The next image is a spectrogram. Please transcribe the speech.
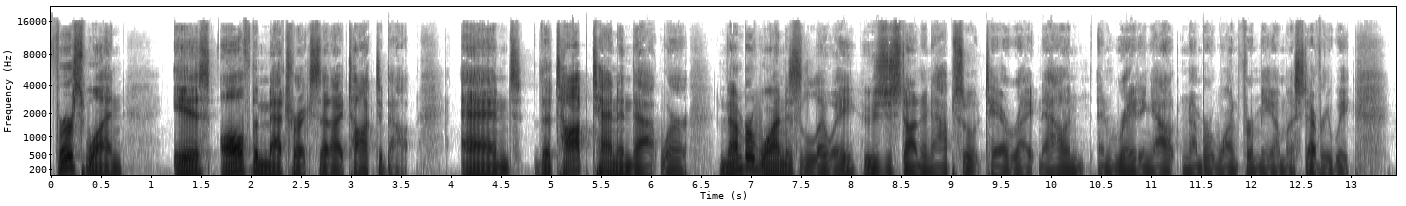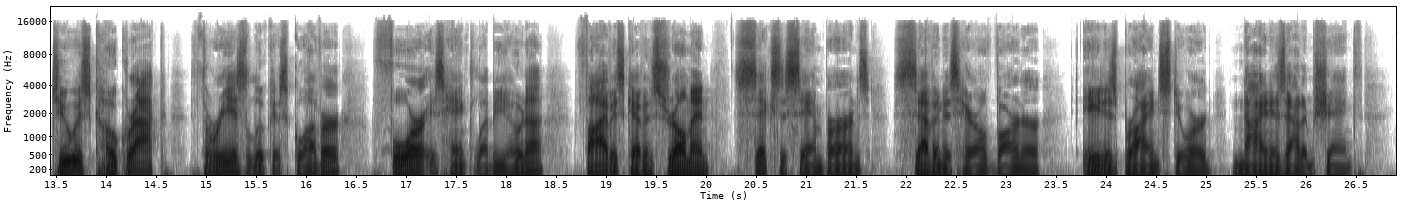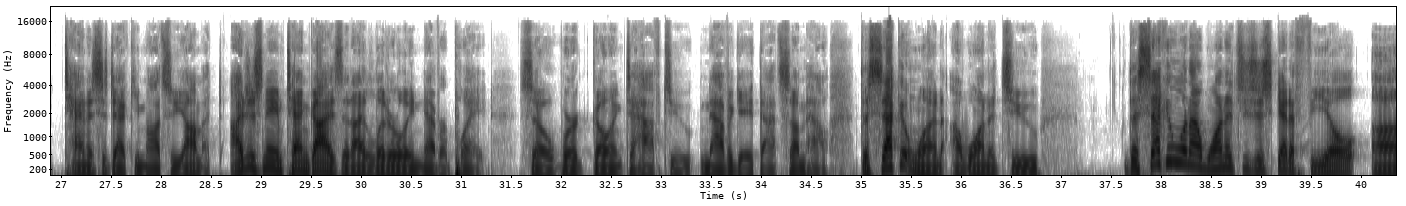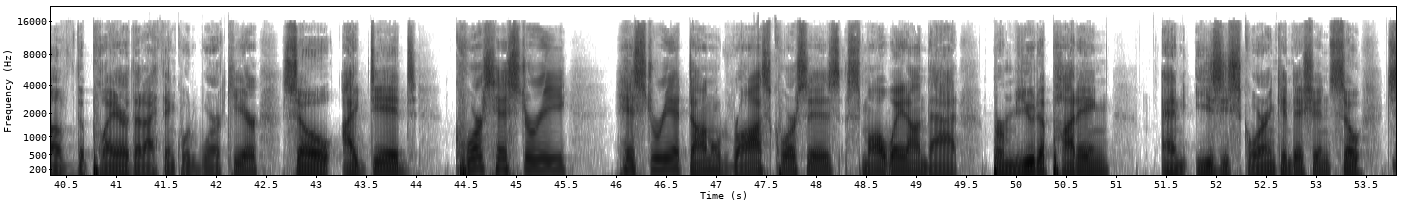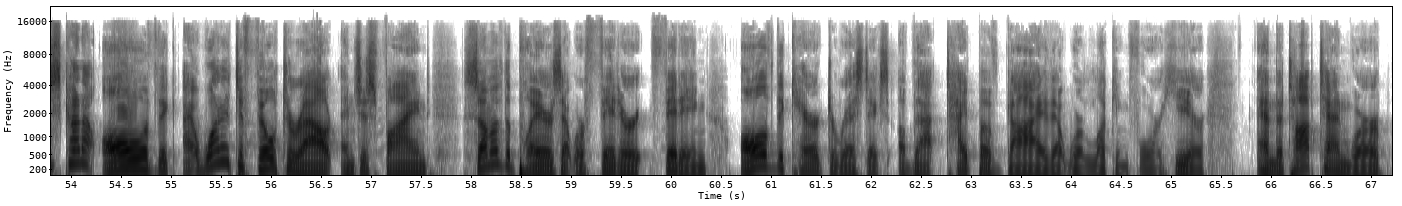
First one is all of the metrics that I talked about. And the top 10 in that were number one is Louis, who's just on an absolute tear right now and, and rating out number one for me almost every week. Two is Kokrak. Three is Lucas Glover. Four is Hank Lebioda. Five is Kevin Streelman. Six is Sam Burns. Seven is Harold Varner. Eight is Brian Stuard. Nine is Adam Schenk. 10 is Hideki Matsuyama. I just named 10 guys that I literally never played. So we're going to have to navigate that somehow. The second one I wanted to the second one I wanted to just get a feel of the player that I think would work here. So I did course history, history at Donald Ross courses, small weight on that, Bermuda putting, and easy scoring conditions. So just kind of all of the I wanted to filter out and just find some of the players that were fitter fitting all of the characteristics of that type of guy that we're looking for here. And the top 10 were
